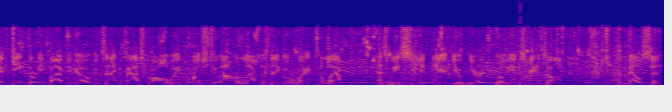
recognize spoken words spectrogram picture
15:35 to go. Gonzaga basketball away from us. Two hour left as they go right to left. As we see it and you hear it. Williams hands off to Melson.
